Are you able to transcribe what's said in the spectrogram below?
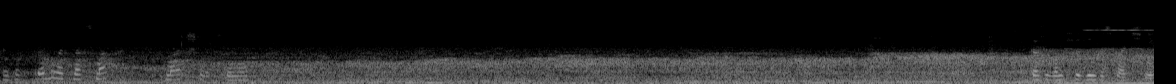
Треба спробувати на смак. Смачно чи ні. Скажу вам, що дуже смачні.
